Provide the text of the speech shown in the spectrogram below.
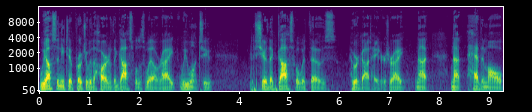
we also need to approach it with the heart of the gospel as well, right? We want to share the gospel with those who are God haters, right? Not, not have them all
